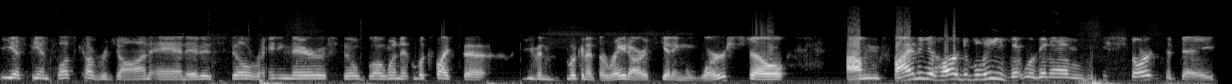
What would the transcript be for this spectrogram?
ESPN Plus coverage on, and it is still raining there, still blowing. It looks like the, even looking at the radar, it's getting worse. So, I'm finding it hard to believe that we're going to restart today.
